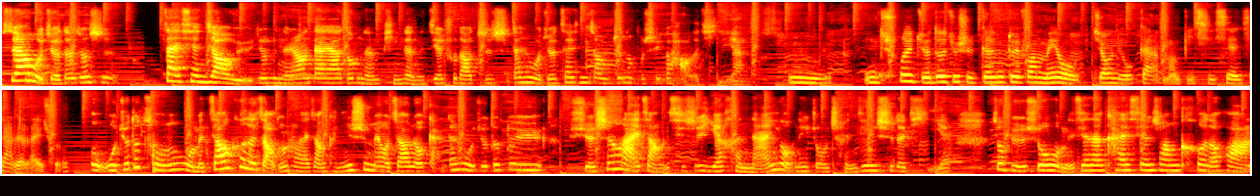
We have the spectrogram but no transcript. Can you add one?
虽然我觉得就是在线教育就是能让大家都能平等的接触到知识，但是我觉得在线教育真的不是一个好的体验。嗯。你会觉得就是跟对方没有交流感吗？比起线下的来说，我我觉得从我们教课的角度上来讲，肯定是没有交流感。但是我觉得对于学生来讲，其实也很难有那种沉浸式的体验。就比如说我们现在开线上课的话，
